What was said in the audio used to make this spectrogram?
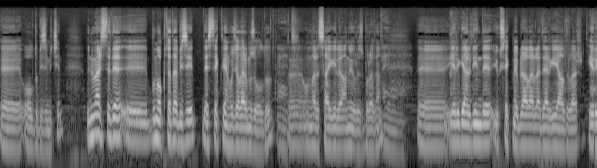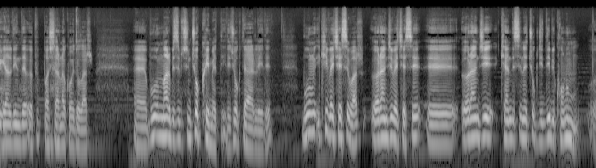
e, oldu bizim için. Üniversitede e, bu noktada bizi destekleyen hocalarımız oldu. Evet. E, onları saygıyla anıyoruz buradan. Eyvallah. E, yeri geldiğinde yüksek meblağlarla dergiyi aldılar. Yeri Evet. geldiğinde öpüp başlarına koydular. E, bunlar bizim için çok kıymetliydi, çok değerliydi. Bunun iki veçesi var. Öğrenci veçesi, e, öğrenci kendisine çok ciddi bir konum e,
